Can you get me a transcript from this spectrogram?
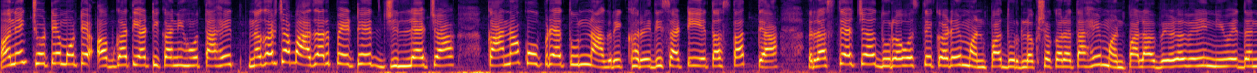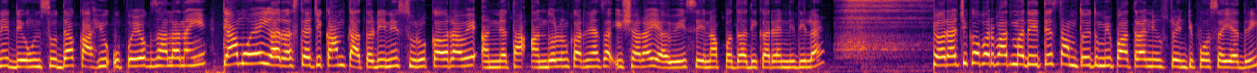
अनेक छोटे मोठे अपघात या ठिकाणी होत आहेत. नगरच्या बाजारपेठेत जिल्ह्याच्या कानाकोपऱ्यातून नागरिक खरेदीसाठी येत असतात. त्या रस्त्याच्या दुरवस्थेकडे मनपा दुर्लक्ष करत आहे. मनपाला वेळोवेळी निवेदने देऊन सुद्धा काही उपयोग झाला नाही. त्यामुळे या रस्त्याचे काम तातडीने सुरू करावे अन्यथा आंदोलन करण्याचा इशारा यावेळी सेना पदाधिकाऱ्यांनी दिलाय. शहराची खबरमध्ये इथेच थांबतोय तुम्ही पात्रा न्यूज ट्वेंटी फोर सह्याद्री.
